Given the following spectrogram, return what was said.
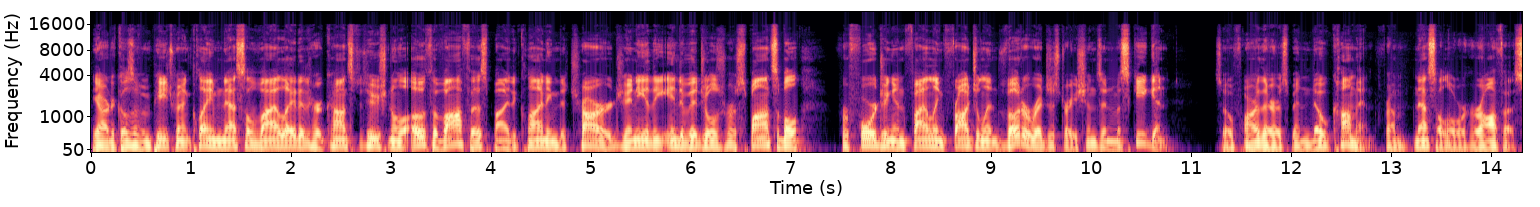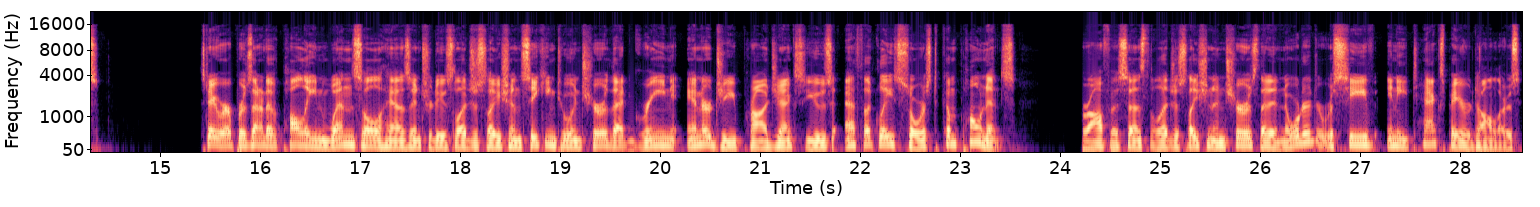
The articles of impeachment claim Nessel violated her constitutional oath of office by declining to charge any of the individuals responsible for forging and filing fraudulent voter registrations in Muskegon. So far, there has been no comment from Nessel or her office. State Representative Pauline Wendzel has introduced legislation seeking to ensure that green energy projects use ethically sourced components. Her office says the legislation ensures that in order to receive any taxpayer dollars,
